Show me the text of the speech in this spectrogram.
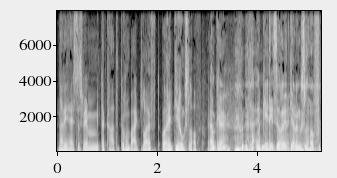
na, wie heißt das, wenn man mit der Karte durch den Wald läuft? Orientierungslauf. Ja. Okay. Ein geht- Desorientierungslauf.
